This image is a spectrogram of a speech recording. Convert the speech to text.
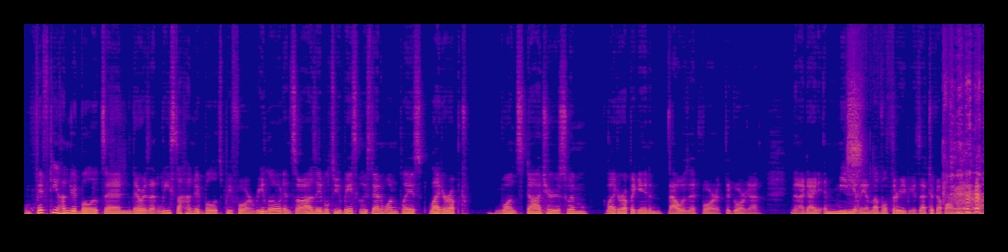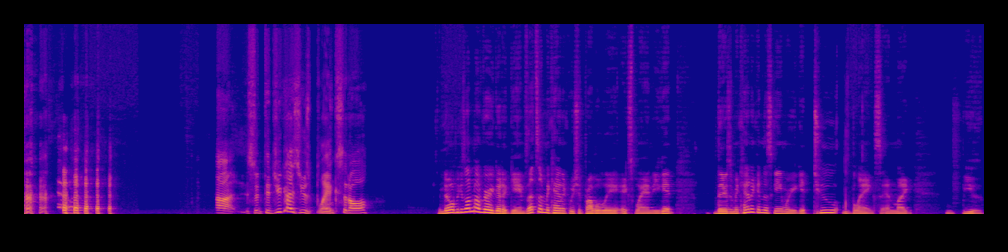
1500 bullets, and there was at least 100 bullets before reload. And so I was able to basically stand one place, light her up once, dodge her, swim light her up again, and that was it for the Gorgon. And then I died immediately on level three because that took up all my ammo. uh, so did you guys use blanks at all? No, because I'm not very good at games. That's a mechanic we should probably explain. You get there's a mechanic in this game where you get two blanks and like you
